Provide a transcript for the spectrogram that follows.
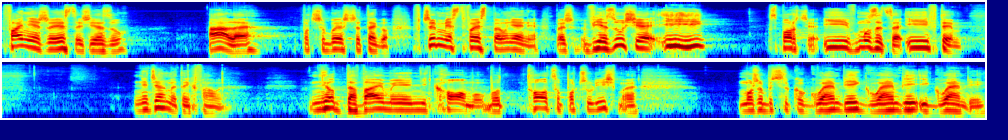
Fajnie, że jesteś Jezu, ale potrzebuję jeszcze tego. W czym jest Twoje spełnienie? Powiesz, w Jezusie i w sporcie, i w muzyce, i w tym. Nie dzielmy tej chwały. Nie oddawajmy jej nikomu, bo to, co poczuliśmy, może być tylko głębiej, głębiej i głębiej.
